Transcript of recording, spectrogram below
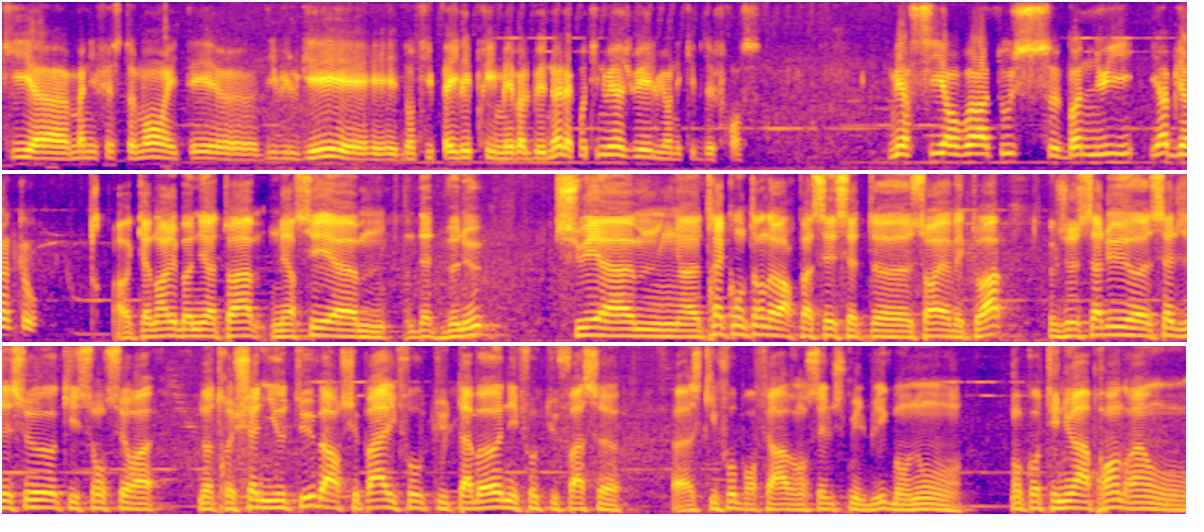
qui a manifestement été euh, divulgué et dont il paye les prix. Mais Valbuena, il a continué à jouer, lui, en équipe de France. Merci, au revoir à tous, bonne nuit et à bientôt. Cameron, les bonnes nuits à toi, merci euh, d'être venu. Je suis euh, euh, très content d'avoir passé cette euh, soirée avec toi. Je salue celles et ceux qui sont sur notre chaîne YouTube. Alors, je sais pas, il faut que tu t'abonnes, il faut que tu fasses ce qu'il faut pour faire avancer le schmilblick. Bon, nous, on, on continue à apprendre. hein,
